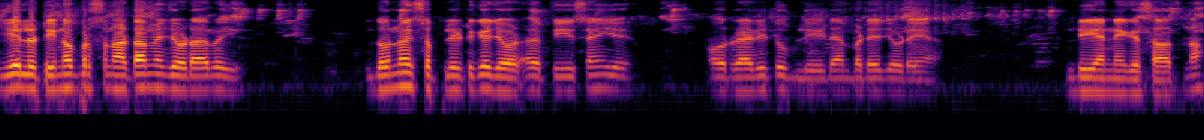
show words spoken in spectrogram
ये लटीनो पर सनाटा में जोड़ा है भाई। दोनों ही स्प्लिट के जोड़, पीस हैं ये, और रेडी टू ब्लीड हैं, बड़े जोड़े हैं। डीएनए के साथ ना।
